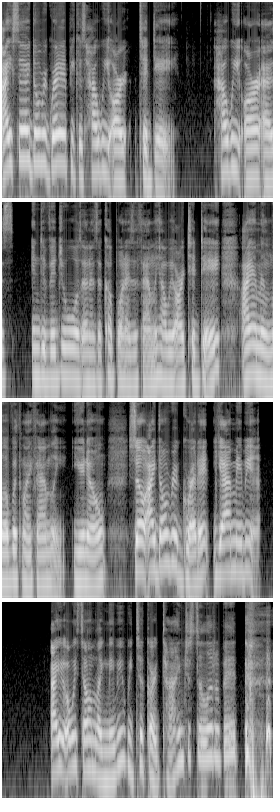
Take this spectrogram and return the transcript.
I say I don't regret it because how we are today. How we are as individuals and as a couple and as a family how we are today. I am in love with my family, you know? So I don't regret it. Yeah, maybe I always tell him like maybe we took our time just a little bit.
